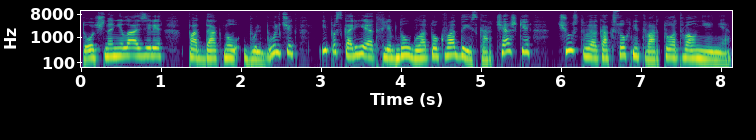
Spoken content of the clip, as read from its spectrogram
точно не лазили», — поддакнул Бульбульчик и поскорее отхлебнул глоток воды из корчашки, чувствуя, как сохнет во рту от волнения.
